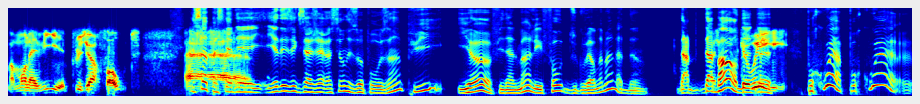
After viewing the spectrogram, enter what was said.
mon avis, plusieurs fautes. C'est ça, parce qu'il y a, Euh, y a des exagérations des opposants, puis il y a finalement les fautes du gouvernement là-dedans. D'ab- D'abord, de- de- pourquoi, pourquoi euh,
